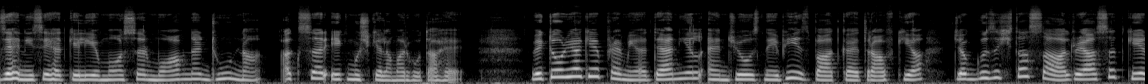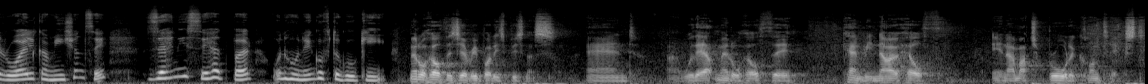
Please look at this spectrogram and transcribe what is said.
ذہنی صحت کے لیے مؤثر معاونت ڈھونڈنا اکثر ایک مشکل عمر ہوتا ہے۔ وکٹوریا کے پریمیئر ڈینیل اینجوز نے بھی اس بات کا اعتراف کیا، جب گزشتہ سال ریاست کے رائل کمیشن سے ذہنی صحت پر انہوں نے گفتگو کی۔ Uh, without mental health, there can be no health in a much broader context.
